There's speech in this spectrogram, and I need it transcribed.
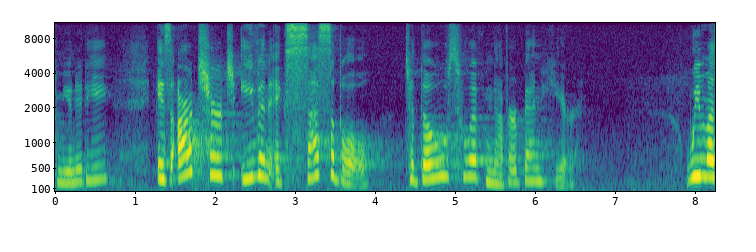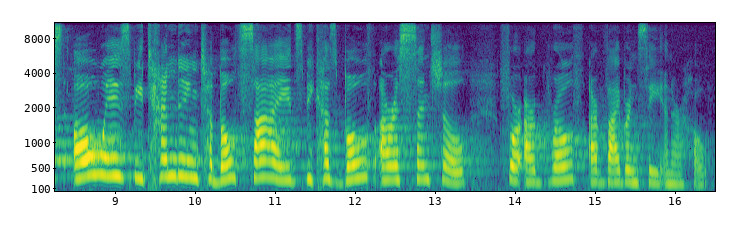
community? Is our church even accessible to those who have never been here? We must always be tending to both sides because both are essential for our growth, our vibrancy, and our hope.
